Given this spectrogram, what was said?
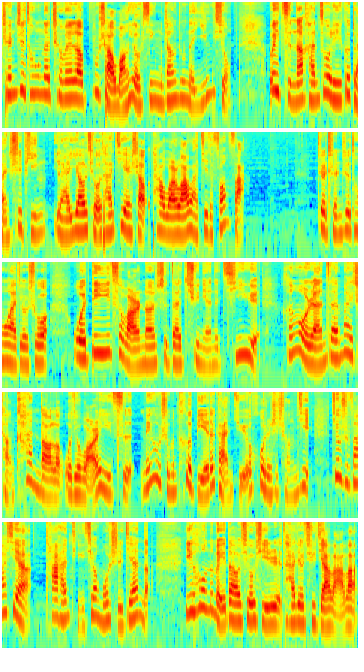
陈志通呢成为了不少网友心目当中的英雄。为此呢，还做了一个短视频来要求他介绍他玩娃娃机的方法。这陈志通啊就说：“我第一次玩呢是在去年的七月，很偶然在卖场看到了，我就玩了一次，没有什么特别的感觉或者是成绩，就是发现啊他还挺消磨时间的。以后呢每到休息日他就去夹娃娃，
